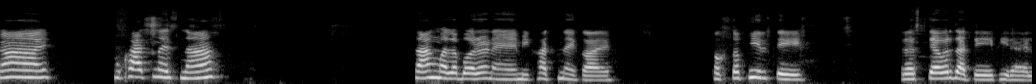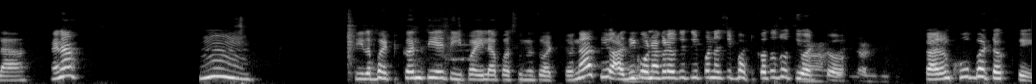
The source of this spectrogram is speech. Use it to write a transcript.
काय? तू खात नाहीस ना? सांग मला बरं नाही मी खात नाही काय. फक्त फिरते. रस्त्यावर जाते फिरायला. है ना? हम्म. तिला भटकंती आहे ती पहिल्यापासूनच वाटतं ना? ती आधी कोणाकडे होती ती पण अशी भटकतच होती वाटतं. कारण खूप भटकते.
